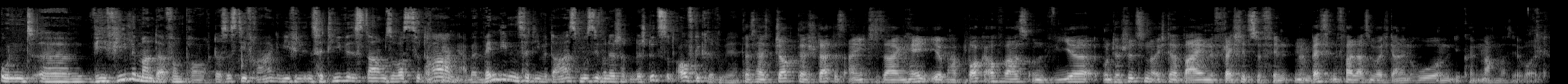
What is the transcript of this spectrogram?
Und ähm, wie viele man davon braucht, das ist die Frage, wie viel Initiative ist da, um sowas zu tragen. Okay. Aber wenn die Initiative da ist, muss sie von der Stadt unterstützt und aufgegriffen werden. Das heißt, Job der Stadt ist eigentlich zu sagen, hey, ihr habt Bock auf was und wir unterstützen euch dabei, eine Fläche zu finden. Im besten Fall lassen wir euch dann in Ruhe und ihr könnt machen, was ihr wollt.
